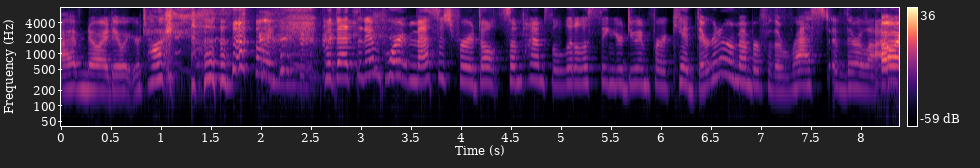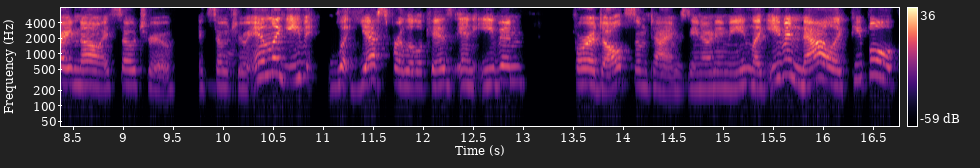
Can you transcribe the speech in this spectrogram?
"I have no idea what you're talking." Like, but that's an important message for adults. Sometimes the littlest thing you're doing for a kid, they're going to remember for the rest of their lives. oh I know it's so true it's so true. And like even yes for little kids and even for adults sometimes you know what I mean? Like even now like people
